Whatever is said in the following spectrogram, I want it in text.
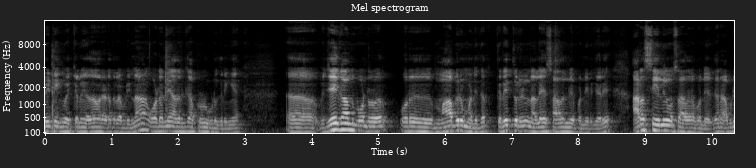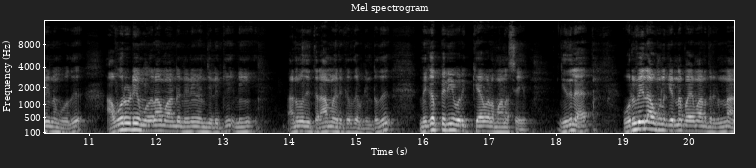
மீட்டிங் வைக்கணும் ஏதோ ஒரு இடத்துல அப்படின்னா உடனே அதற்கு அப்ரூவல் கொடுக்குறீங்க. விஜயகாந்த் போன்றவர் ஒரு மாபெரும் மனிதர் திரைத்துறையில் நிறைய சாதனை பண்ணியிருக்காரு அரசியலையும் சாதனை பண்ணியிருக்காரு. அப்படின்னும் போது அவருடைய முதலாம் ஆண்டு நினைவஞ்சலிக்கு நீ அனுமதி தராமல் இருக்கிறது அப்படின்றது மிகப்பெரிய ஒரு கேவலமான செயல். இதில் ஒருவேளை அவங்களுக்கு என்ன பயமாக இருந்திருக்குன்னா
